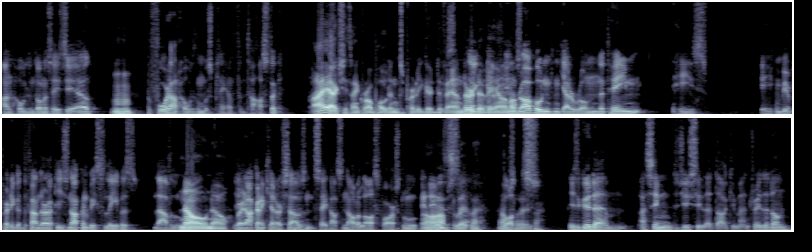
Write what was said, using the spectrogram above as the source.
and Holding done his ACL. Mm-hmm. Before that, Holding was playing fantastic. I actually think Rob Holding's a pretty good defender, Like, to be honest. Rob Holding can get a run in the team. He's he can be a pretty good defender. Like he's not going to be Saliba's level. No, no. we're not going to kill ourselves and say that's not a loss for Arsenal. It oh, is, absolutely. but- Absolutely. He's a good. Um, I seen. Did you see that documentary they done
